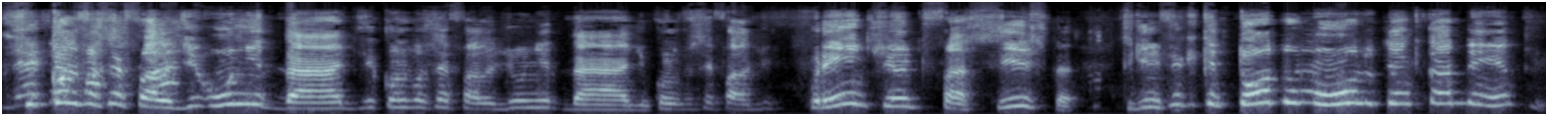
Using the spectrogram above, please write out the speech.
se quando você fala de unidade, quando você fala de unidade, quando você fala de frente antifascista, significa que todo mundo tem que estar dentro.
